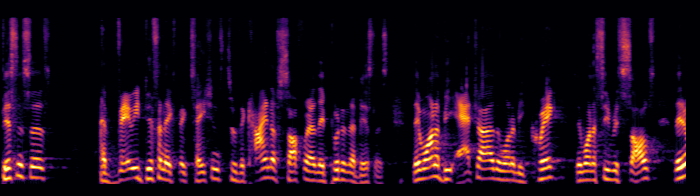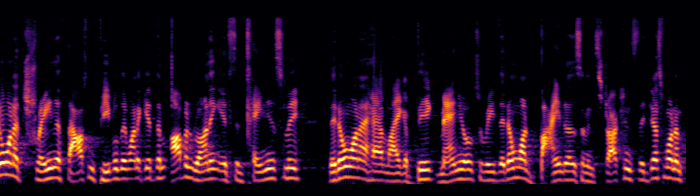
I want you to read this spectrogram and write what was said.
businesses have very different expectations to the kind of software they put in their business. They want to be agile. They want to be quick. They want to see results. They don't want to train a thousand people. They want to get them up and running instantaneously. They don't want to have like a big manual to read. They don't want binders of instructions. They just want to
